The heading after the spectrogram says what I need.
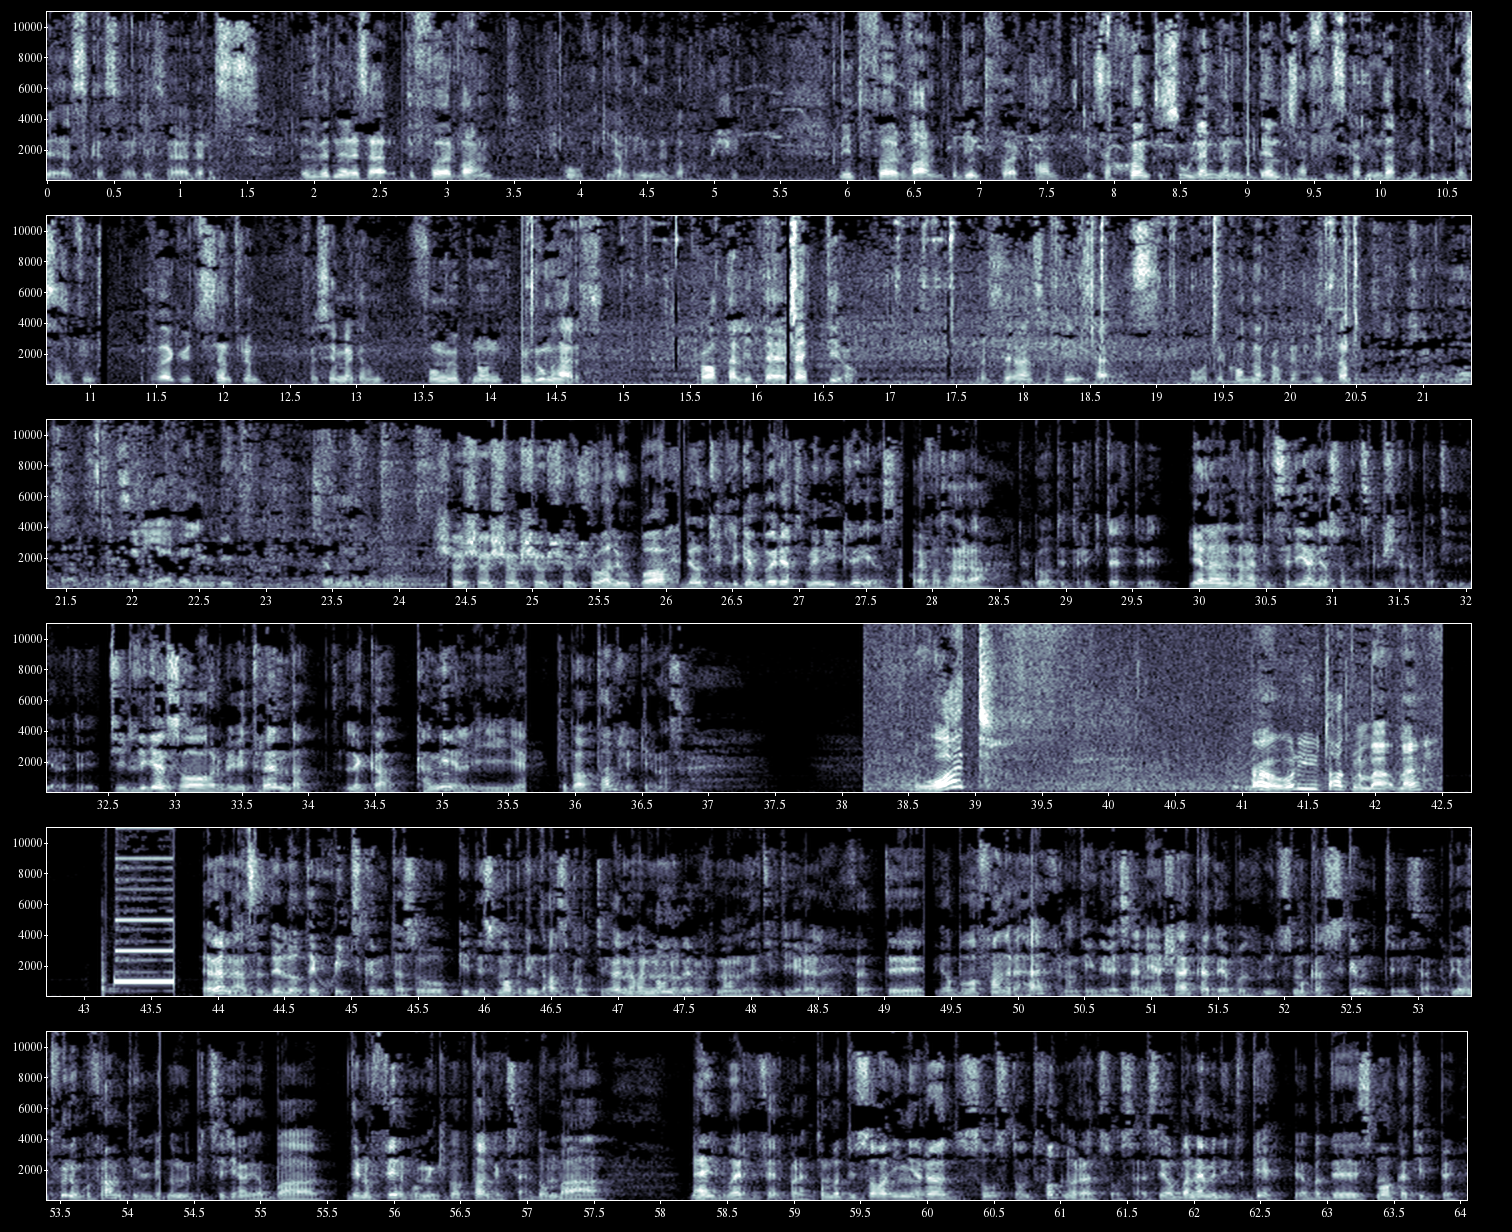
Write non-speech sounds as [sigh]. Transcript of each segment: Jag älskar Sveriges väder. alltså. Du vet när det är så här, inte för varmt. Oh, vilken jävla himmel bakom mig. Shit. Det är inte för varmt och det är inte för kallt. Det är så här skönt i solen men det är ändå så här friska vindar. du Det är så som. Jag är på väg ut i centrum. Får se om jag kan fånga upp någon ungdom här. Prata lite vett i dem. Får se vem som finns här. Återkommer om jag hittar. Ska käka mat här. Pizzeria Vällingby. Se om de har god mat. Tjo, tjo, tjo, tjo, tjo, tjo allihopa. Det har tydligen börjat med en ny grej alltså. Har jag fått höra. Det går ett rykte, du vet. Gällande den här pizzerian jag sa att jag skulle käka på tidigare, du vet. Tydligen så har det blivit trend att lägga kanel i kebabtallriken alltså. What? Bro, what are you talking about, man? Jag vet inte, alltså det låter skitskumt alltså och det smakade inte alls gott. Jag vet inte, har någon av er varit med om det här tidigare eller? För att eh, jag bara, vad fan är det här för någonting? Du vet såhär när jag käkade, jag bara, det smakar skumt du vet såhär. Jag var tvungen att gå fram till de i pizzerian och jag bara, det är något fel på min kebabtallrik. De bara, nej vad är det för fel på den? De bara, du sa ingen röd sås, du har inte fått någon röd sås. här. Så jag bara, nej men det är inte det. Jag bara, det smakar typ eh,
